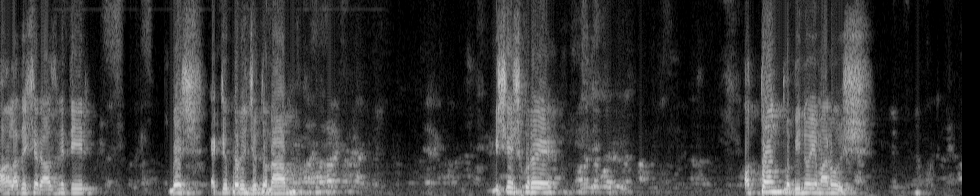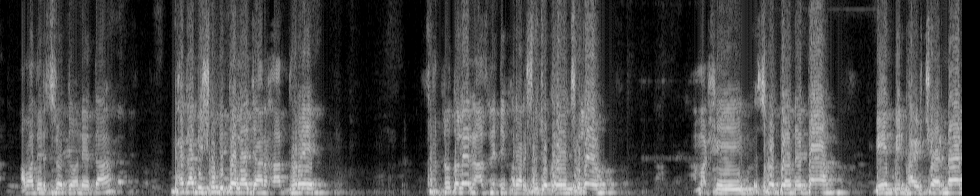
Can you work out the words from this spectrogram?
বাংলাদেশের রাজনীতির বেশ একটি পরিচিত নাম। বিশেষ করে অত্যন্ত বিনয়ী মানুষ, আমাদের শ্রদ্ধেয় নেতা, ঢাকা বিশ্ববিদ্যালয়ে যার হাত ধরে ছাত্র দলের রাজনীতি করার সুযোগ হয়েছিল, আমার সেই শ্রদ্ধেয় নেতা বিএনপির ভাইস চেয়ারম্যান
